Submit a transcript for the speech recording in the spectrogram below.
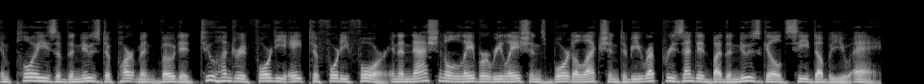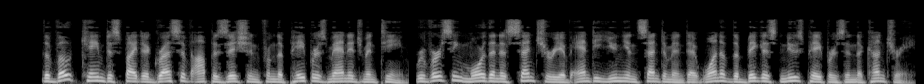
employees of the News Department voted 248 to 44 in a National Labor Relations Board election to be represented by the Newsguild CWA. The vote came despite aggressive opposition from the paper's management team, reversing more than a century of anti-union sentiment at one of the biggest newspapers in the country.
